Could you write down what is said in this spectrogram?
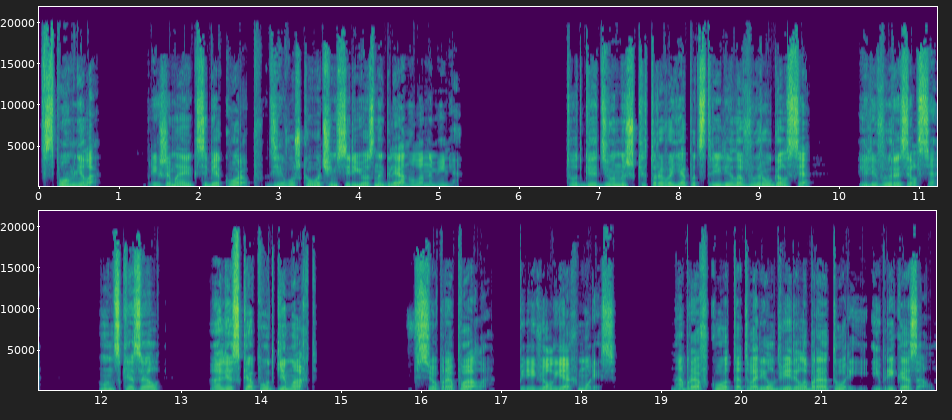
«Вспомнила!» Прижимая к себе короб, девушка очень серьезно глянула на меня. «Тот гаденыш, которого я подстрелила, выругался. Или выразился. Он сказал «Алис капут, Гемахт». «Все пропало», — перевел я, хмурясь. Набрав код, отворил дверь лаборатории и приказал.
